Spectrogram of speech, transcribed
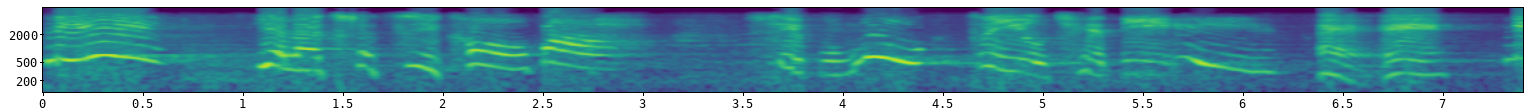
你也来吃几口吧。媳妇，我只有吃的。哎，你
